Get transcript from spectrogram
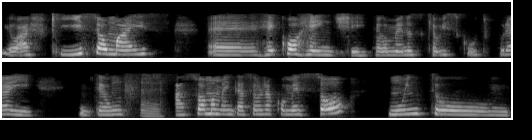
eu acho que isso é o mais é, recorrente, pelo menos que eu escuto por aí. Então, é. a sua amamentação já começou muito,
